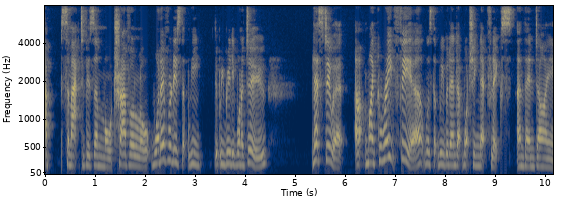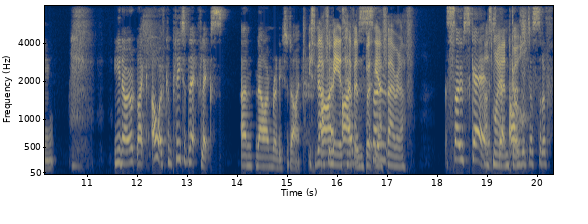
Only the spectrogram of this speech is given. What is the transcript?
a, some activism or travel or whatever it is that we, that we really want to do, let's do it. Uh, my great fear was that we would end up watching Netflix and then dying. you know, like, oh, I've completed Netflix and now I'm ready to die. You see, that for I, me is heaven, but so, yeah, fair enough. So scared. That's my that end goal. I would just sort of,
